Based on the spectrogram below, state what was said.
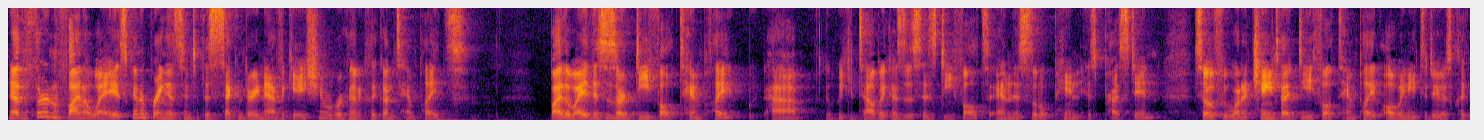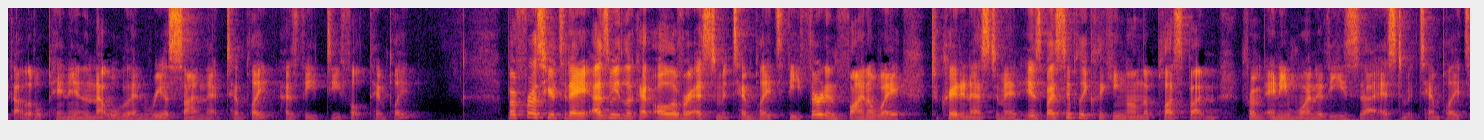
Now the third and final way is going to bring us into the secondary navigation where we're going to click on templates. By the way, this is our default template. Uh, we can tell because it says default and this little pin is pressed in. So if we want to change that default template, all we need to do is click that little pin in and that will then reassign that template as the default template. But for us here today, as we look at all of our estimate templates, the third and final way to create an estimate is by simply clicking on the plus button from any one of these uh, estimate templates.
